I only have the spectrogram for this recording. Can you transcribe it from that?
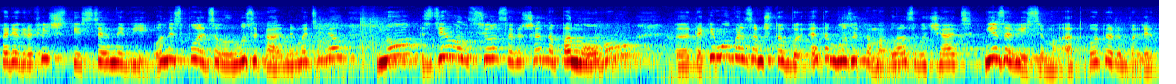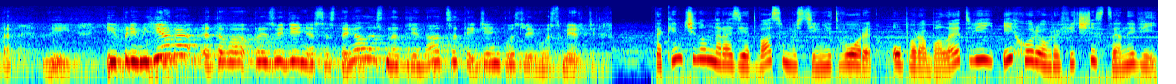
хореографические сцены Ви. Он использовал музыкальный материал, но сделал все совершенно по-новому, э, таким образом, чтобы эта музыка могла звучать независимо от оперы балета Ви. И премьера этого произведения состоялась на 13-й день после его смерти. Таким чином, наразі є два самостійні твори: опера Балет Вій і хореографічні сцени Вій,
